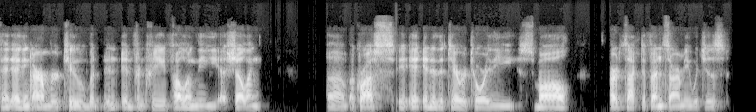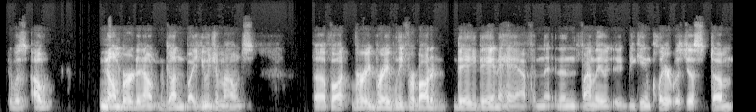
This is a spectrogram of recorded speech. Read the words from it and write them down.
I think armor too, but in, infantry following the uh, shelling uh, across I- into the territory. The small Artsakh Defense Army, which is was outnumbered and outgunned by huge amounts, uh, fought very bravely for about a day, day and a half, and, th- and then finally it became clear it was just um,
